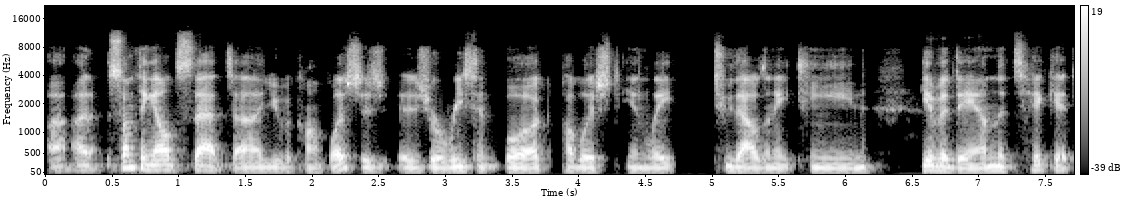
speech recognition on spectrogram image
uh, uh something else that uh, you've accomplished is, is your recent book published in late 2018 give a damn the ticket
